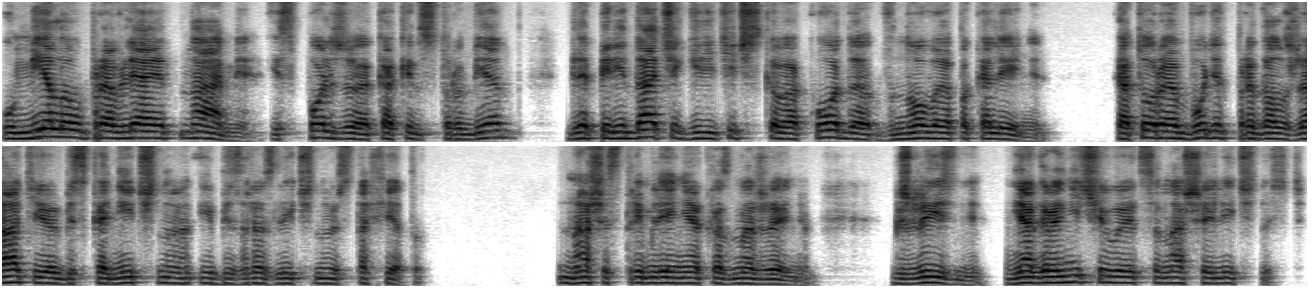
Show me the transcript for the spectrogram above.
умело управляет нами, используя как инструмент для передачи генетического кода в новое поколение, которое будет продолжать ее бесконечную и безразличную эстафету наше стремление к размножению, к жизни не ограничивается нашей личностью.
